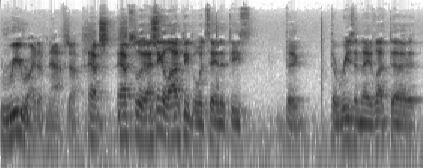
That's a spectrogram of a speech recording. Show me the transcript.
rewrite of NAFTA. Absolutely. I think a lot of people would say that these the the reason they let the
